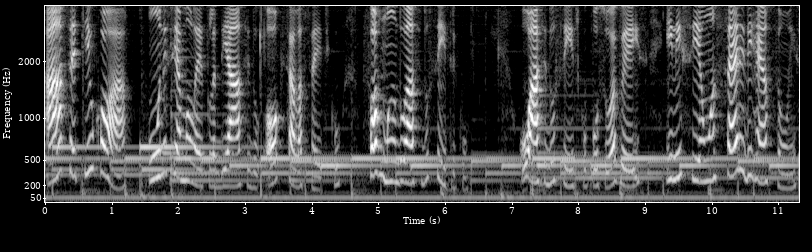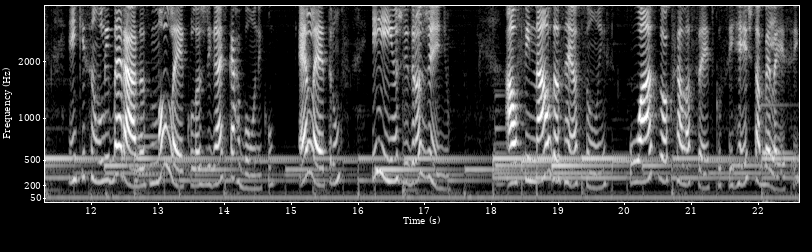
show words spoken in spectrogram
A acetil-CoA une-se à molécula de ácido oxalacético, formando o ácido cítrico. O ácido cítrico, por sua vez, inicia uma série de reações em que são liberadas moléculas de gás carbônico, elétrons e íons de hidrogênio. Ao final das reações, o ácido oxalacético se restabelece,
